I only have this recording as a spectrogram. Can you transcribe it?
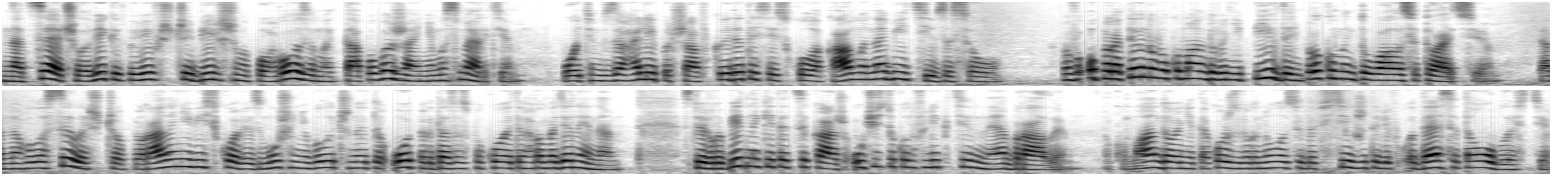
На це чоловік відповів ще більшими погрозами та побажаннями смерті. Потім взагалі почав кидатися із кулаками на бійців ЗСУ. В оперативному командуванні Південь прокоментували ситуацію. Там наголосили, що поранені військові змушені були чинити опір та заспокоїти громадянина. Співробітники ТЦК ж участь у конфлікті не брали. У командуванні також звернулося до всіх жителів Одеси та області.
